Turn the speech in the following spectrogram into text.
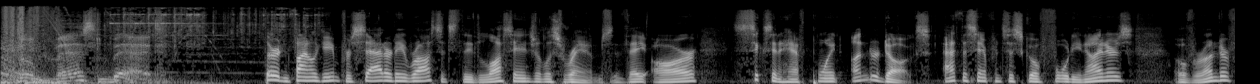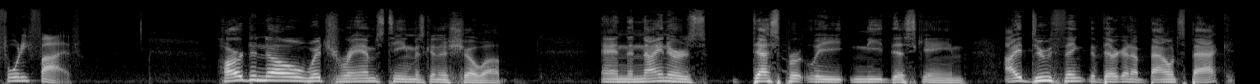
The best bet. Third and final game for Saturday, Ross. It's the Los Angeles Rams. They are six and a half point underdogs at the San Francisco 49ers. Over under 45. Hard to know which Rams team is going to show up. And the Niners desperately need this game. I do think that they're going to bounce back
